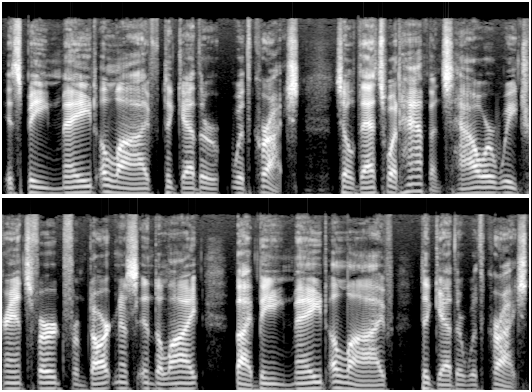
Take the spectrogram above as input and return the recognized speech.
it's being made alive together with Christ. Mm-hmm. So that's what happens. How are we transferred from darkness into light? By being made alive together with Christ.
